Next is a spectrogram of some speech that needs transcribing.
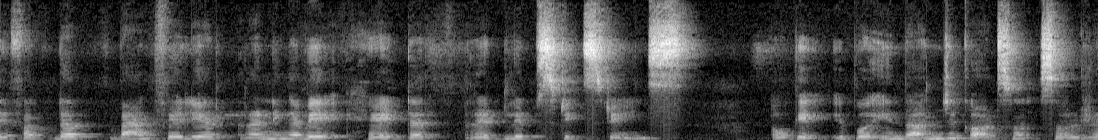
They fucked up bank failure running away hater red lipstick stains. Okay இப்போ இந்த அஞ்சு கார்ட்ஸும் சொல்கிற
